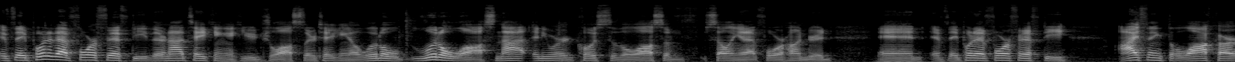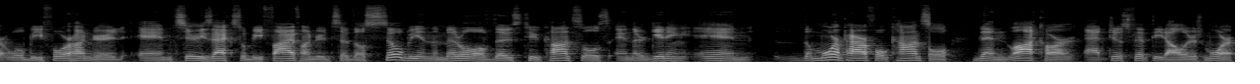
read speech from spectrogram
if they put it at 450, they're not taking a huge loss. They're taking a little little loss, not anywhere close to the loss of selling it at 400. And if they put it at 450, I think the Lockhart will be 400 and Series X will be 500. So they'll still be in the middle of those two consoles, and they're getting in the more powerful console than Lockhart at just $50 more.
